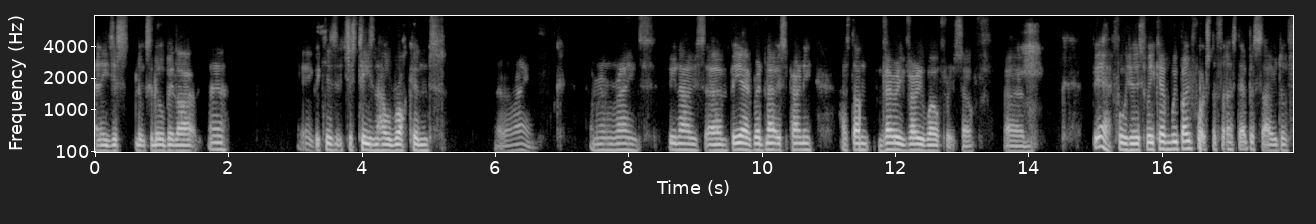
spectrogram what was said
and he just looks a little bit like, eh, because it's just teasing the whole Rock and Never rains. Roman Reigns. Who knows? Um, but yeah, Red Notice apparently has done very, very well for itself. Um, but yeah, for you this weekend, we both watched the first episode of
